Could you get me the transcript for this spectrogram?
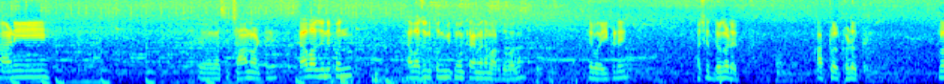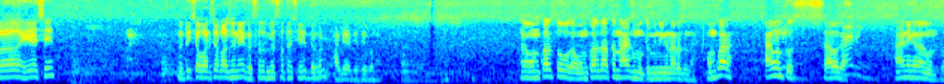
आणि बघा असं छान वाटते ह्या बाजूने पण ह्या बाजूने पण मी तुम्ही कॅमेरा मारतो बघा. हे बघा इकडे असे दगड आहेत. कातळ खडक. तर हे असे नदीच्या वरच्या बाजूने घसरत घसरत असे दगड खाली आले ते बघा. आणि ओमकार तो बघा ओमकार तर आता नाहीच म्हणतो मी निघणारच नाही. ओमकार काय म्हणतोस काय बघा. काय निघणार. म्हणतो.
